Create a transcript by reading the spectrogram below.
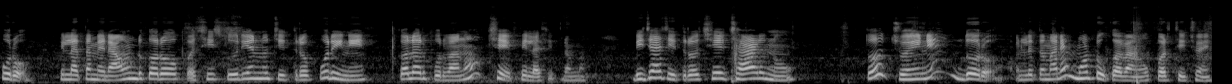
પૂરો. પહેલાં તમે રાઉન્ડ કરો, પછી સૂર્યનું ચિત્ર પૂરીને કલર પૂરવાનો છે પહેલાં ચિત્રમાં. બીજા ચિત્રો છે ઝાડનું, તો જોઈને દોરો. એટલે તમારે મોટું કરવાનું ઉપરથી જોઈ.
